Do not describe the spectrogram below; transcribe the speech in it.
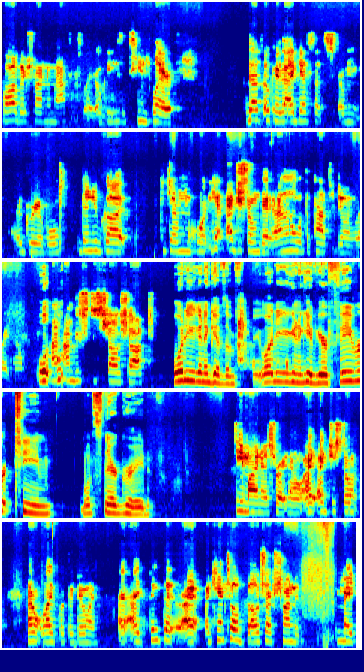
bother signing Matthew Slater? Okay, he's a team player. That's okay. That, I guess that's um, agreeable. Then you've got Devin McCourt. Yeah, I just don't get it. I don't know what the Pats are doing right now. Well, I, I'm just shell shocked. What are you gonna give them? What are you gonna give your favorite team? What's their grade? D minus right now. I, I just don't I don't like what they're doing. I, I think that I, I can't tell if Belichick's trying to make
